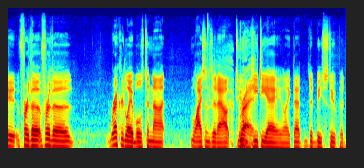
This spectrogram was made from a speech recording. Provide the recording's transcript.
it. to for the for the record labels to not license it out to Right. GTA. Like that would be stupid.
